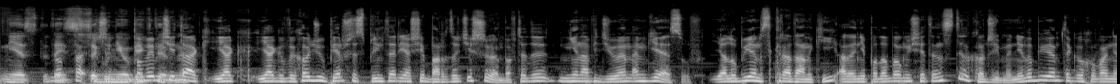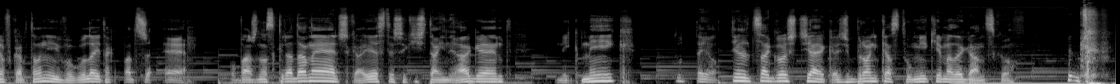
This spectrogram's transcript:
Nie jest tutaj ta- szczególnie że- obiektywny. Powiem ci tak, jak, jak wychodził pierwszy Splinter, ja się bardzo cieszyłem, bo wtedy nienawidziłem MGS-ów. Ja lubiłem skradanki, ale nie podobał mi się ten styl Kojimy. Nie lubiłem tego chowania w kartonie i w ogóle i tak patrzę, e, poważna skradaneczka, jest też jakiś tajny agent, myk myk, tutaj od tylca gościa, jakaś brońka z tłumikiem elegancko.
